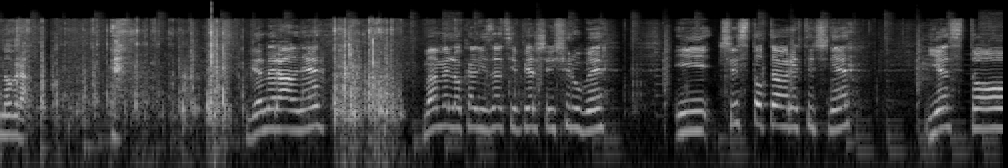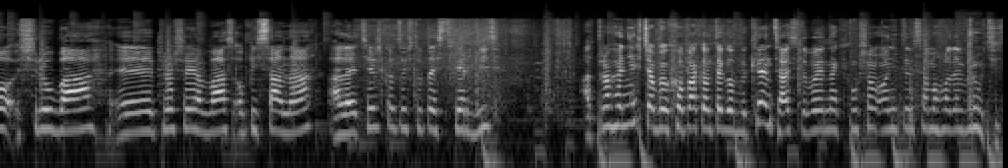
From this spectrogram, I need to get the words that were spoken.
Dobra. Generalnie mamy lokalizację pierwszej śruby i czysto teoretycznie jest to śruba, yy, proszę was, opisana, ale ciężko coś tutaj stwierdzić. A trochę nie chciałbym chłopakom tego wykręcać, no bo jednak muszą oni tym samochodem wrócić.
